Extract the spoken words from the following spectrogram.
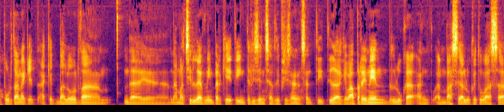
aportant aquest, aquest valor de, de, de machine learning perquè té intel·ligència artificial en el sentit de que va aprenent del que, en, en base a el que tu vas a,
